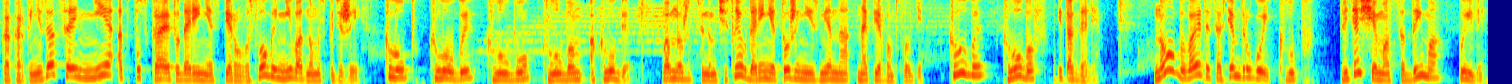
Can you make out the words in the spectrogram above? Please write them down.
как организация, не отпускает ударение с первого слога ни в одном из падежей – клуб, клубы, клубу, клубом, о клубе. Во множественном числе ударение тоже неизменно на первом слоге. Клубы, клубов и так далее. Но бывает и совсем другой клуб. Летящая масса дыма, пыли.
